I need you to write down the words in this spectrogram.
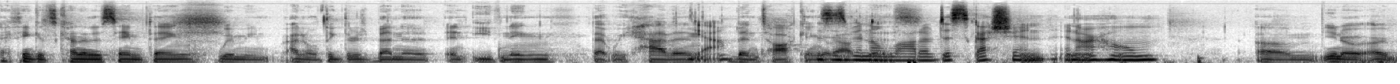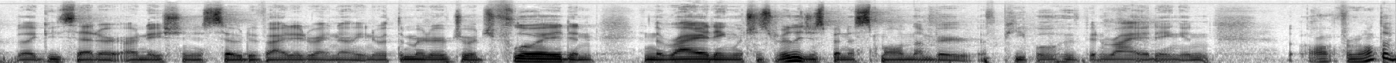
I think it's kind of the same thing. I mean, I don't think there's been a, an evening that we haven't Yeah. been talking This has been this. a lot of discussion in our home. um, you know, our, like you said, our, our nation is so divided right now. You know, with the murder of George Floyd and, and the rioting, which has really just been a small number of people who've been rioting. And all, from all the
